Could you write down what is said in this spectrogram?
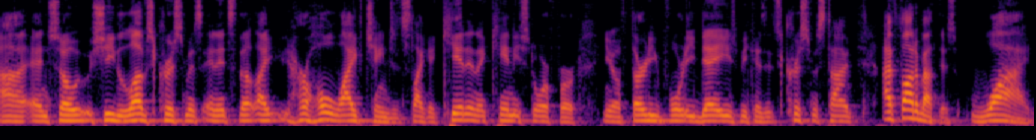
Uh, and so she loves Christmas and it's the like her whole life changes. It's like a kid in a candy store for, you know, 30, 40 days because it's Christmas time. I thought about this. Why?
